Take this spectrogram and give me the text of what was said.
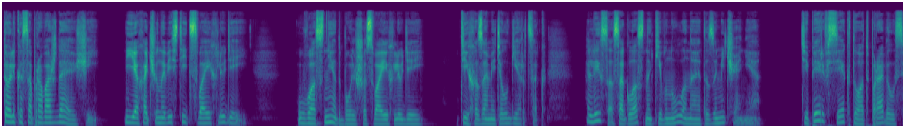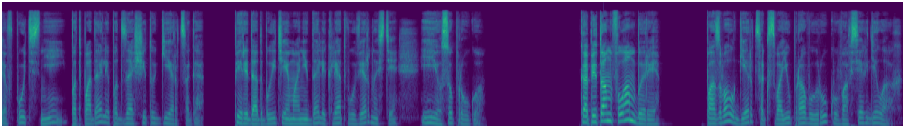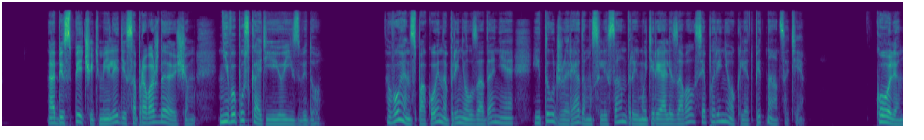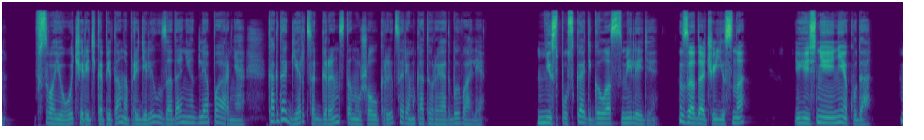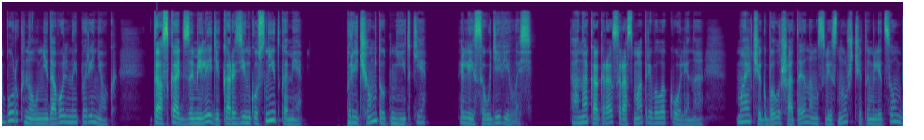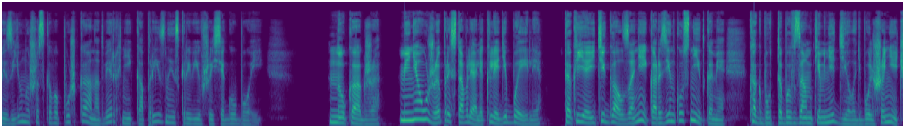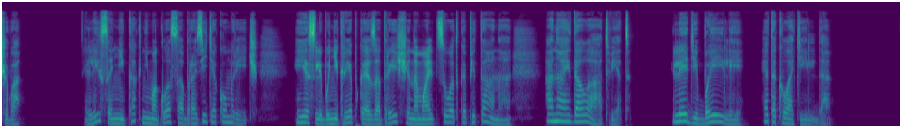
«Только сопровождающий. Я хочу навестить своих людей». «У вас нет больше своих людей», — тихо заметил герцог. Лиса согласно кивнула на это замечание. Теперь все, кто отправился в путь с ней, подпадали под защиту герцога. Перед отбытием они дали клятву верности ее супругу. «Капитан Фламбери!» позвал герцог свою правую руку во всех делах. «Обеспечить Миледи сопровождающим, не выпускать ее из виду». Воин спокойно принял задание, и тут же рядом с Лиссандрой материализовался паренек лет пятнадцати. «Колин!» В свою очередь капитан определил задание для парня, когда герцог Грэнстон ушел к рыцарям, которые отбывали. «Не спускать глаз с Миледи. Задача ясна?» «Яснее некуда», — буркнул недовольный паренек. «Таскать за Миледи корзинку с нитками?» «При чем тут нитки?» Лиса удивилась. Она как раз рассматривала Колина. Мальчик был шатеном с веснушчатым лицом без юношеского пушка над верхней капризно искривившейся губой. «Ну как же, меня уже представляли к леди Бейли. Так я и тягал за ней корзинку с нитками, как будто бы в замке мне делать больше нечего». Лиса никак не могла сообразить, о ком речь. Если бы не крепкая затрещина мальцу от капитана, она и дала ответ. Леди Бейли это Клотильда.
